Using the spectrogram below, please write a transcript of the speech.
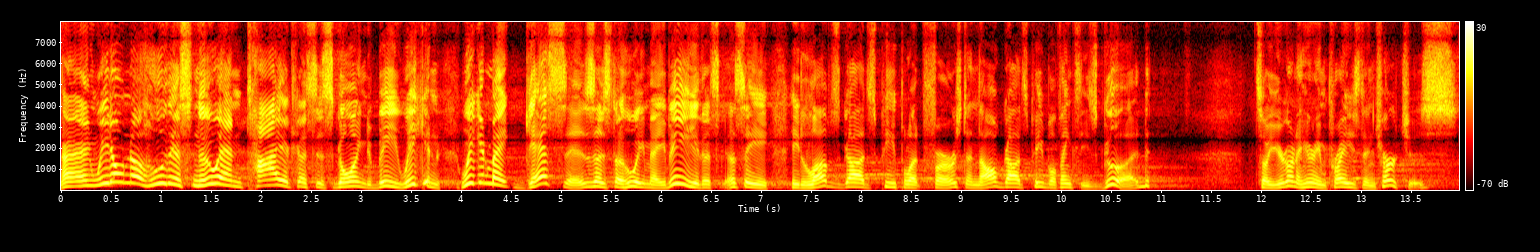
And we don't know who this new Antiochus is going to be. We can, we can make guesses as to who he may be. let's see, he loves God's people at first, and all God's people thinks he's good. So you're going to hear him praised in churches.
